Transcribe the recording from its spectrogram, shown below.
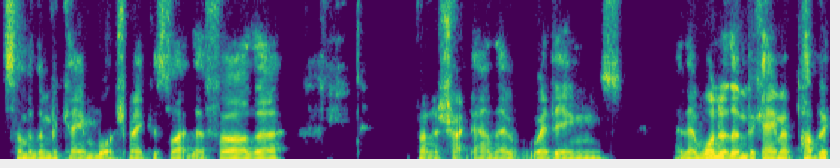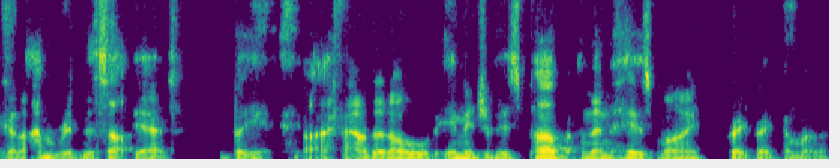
Some of them became watchmakers like their father, trying to track down their weddings. And then one of them became a publican. I haven't written this up yet, but I found an old image of his pub. And then here's my great great grandmother.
